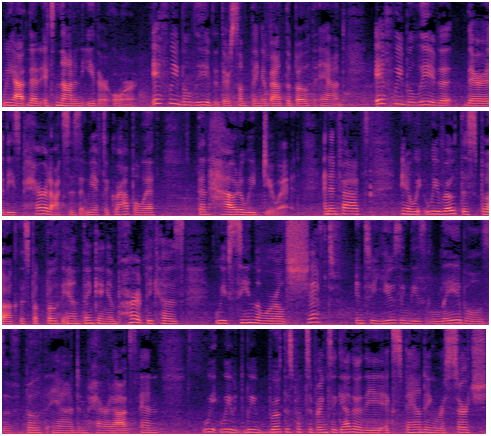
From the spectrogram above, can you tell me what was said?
we have that it's not an either or if we believe that there's something about the both and if we believe that there are these paradoxes that we have to grapple with then how do we do it and in fact you know we, we wrote this book this book both and thinking in part because we've seen the world shift into using these labels of both and and paradox. And we, we, we wrote this book to bring together the expanding research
